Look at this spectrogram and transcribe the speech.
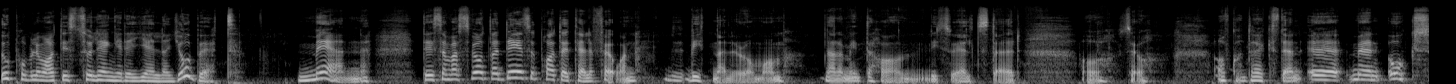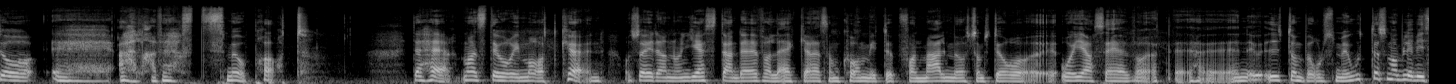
oproblematiskt så länge det gäller jobbet. Men det som var svårt var dels att prata i telefon, vittnade de om, när de inte har visuellt stöd och så av kontexten. Eh, men också eh, allra värst småprat. Det här, man står i matkön och så är det någon gästande överläkare som kommit upp från Malmö och som står och ojar sig över eh, en utombordsmotor som har blivit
